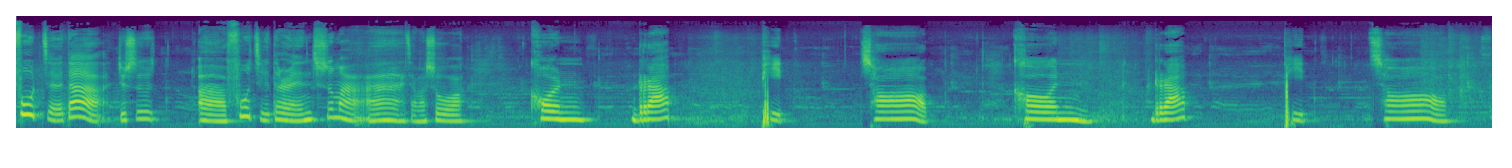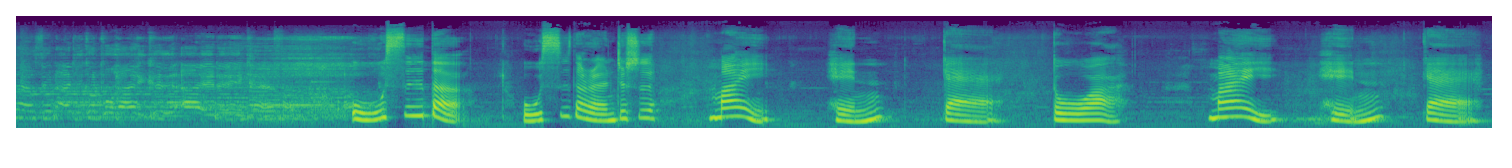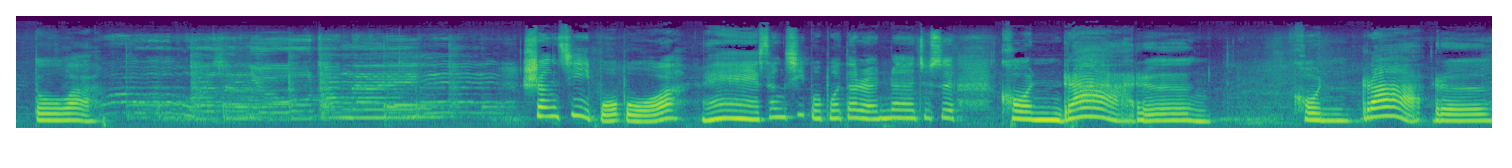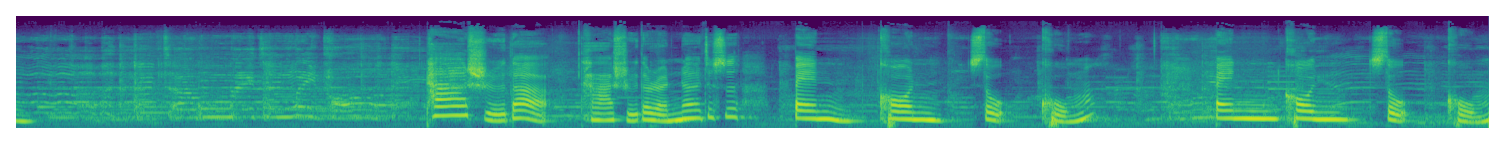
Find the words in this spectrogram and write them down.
负责的就是呃负责的人是吗啊怎么说คนรับผิดชอบ คนรับผิด ชอบ无私的无私的人就是ไม่เห็นแก่ตัว ไม่เห็นแก่ตัว生气勃勃哎生气勃勃的人呢就是คนร่าเริง คนร่าเริง踏实的踏实的人呢就是เป็นคนสุขุม เป็นคนสุขุม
